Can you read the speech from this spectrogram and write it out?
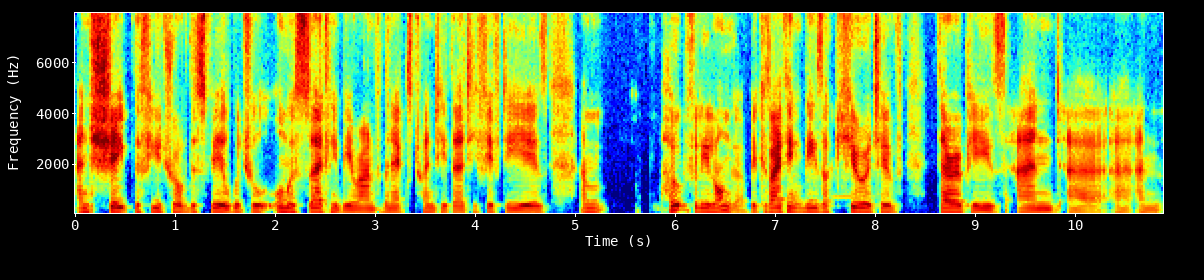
and shape the future of this field which will almost certainly be around for the next 20 30 50 years. And hopefully longer because i think these are curative therapies and uh, uh, and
